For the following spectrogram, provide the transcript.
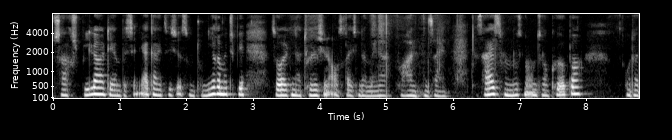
Schachspieler, der ein bisschen ehrgeizig ist und Turniere mitspielt, sollten natürlich in ausreichender Menge vorhanden sein. Das heißt, wir müssen unseren Körper oder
